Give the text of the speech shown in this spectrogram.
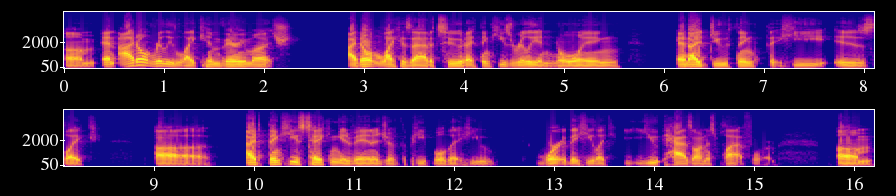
Um, and I don't really like him very much. I don't like his attitude. I think he's really annoying, and I do think that he is like uh I think he's taking advantage of the people that he work that he like you has on his platform. Um,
